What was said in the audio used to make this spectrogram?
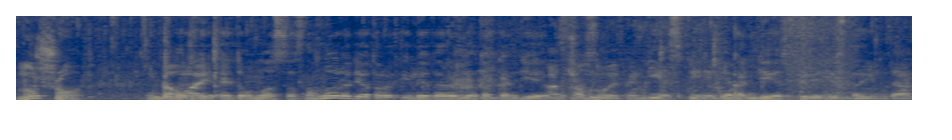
Ну что, давай. Подожди, это у нас основной радиатор или это радиатор кондея? Основной кондей спереди. Кондея спереди стоит. Да.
